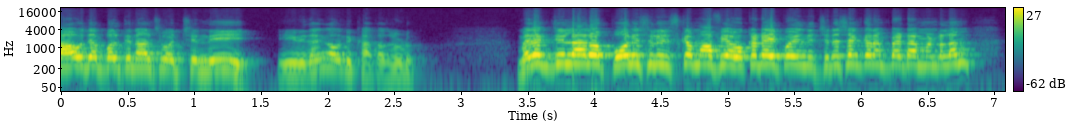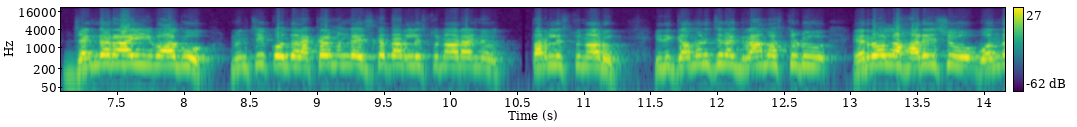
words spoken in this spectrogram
చావు దెబ్బలు తినాల్సి వచ్చింది. ఈ విధంగా ఉంది కథ చూడు. మెదక్ జిల్లాలో పోలీసులు ఇసుక మాఫియా ఒకటైపోయింది చిన్నశంకరంపేట మండలం జంగరాయి వాగు నుంచి కొందరు అక్రమంగా ఇసుక తరలిస్తున్నారని తరలిస్తున్నారు. ఇది గమనించిన గ్రామస్తుడు ఎర్రోళ్ళ హరీష్ వంద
